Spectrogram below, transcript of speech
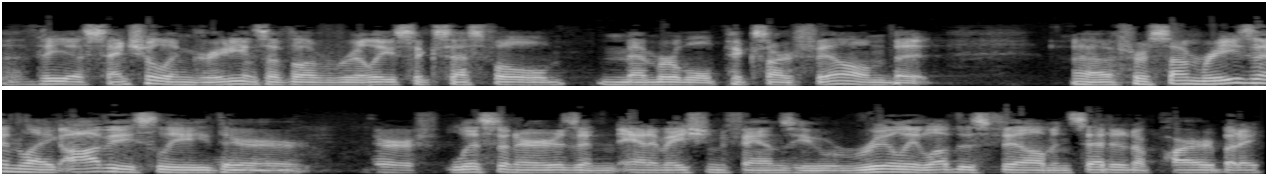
the essential ingredients of a really successful, memorable Pixar film, but uh, for some reason, like obviously there there are listeners and animation fans who really love this film and set it apart, but I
